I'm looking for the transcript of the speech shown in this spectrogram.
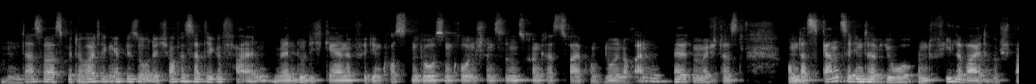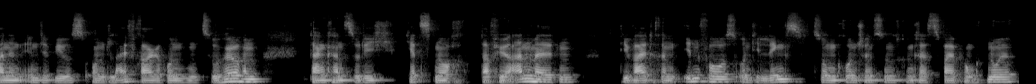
Und das war's mit der heutigen Episode. Ich hoffe, es hat dir gefallen. Wenn du dich gerne für den kostenlosen chronischen Entzündungskongress 2.0 noch anmelden möchtest, um das ganze Interview und viele weitere spannende Interviews und Live-Fragerunden zu hören, dann kannst du dich jetzt noch dafür anmelden. Die weiteren Infos und die Links zum chronischen Entzündungskongress 2.0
